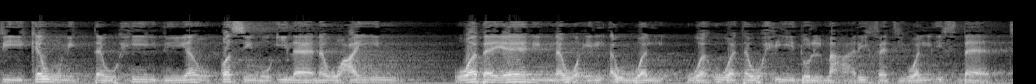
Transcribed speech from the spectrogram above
في كون التوحيد ينقسم إلى نوعين. وبيان النوع الأول وهو توحيد المعرفة والإثبات.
